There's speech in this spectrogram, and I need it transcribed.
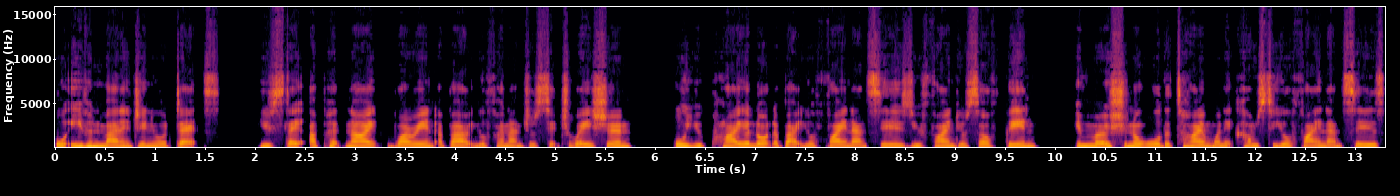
or even managing your debts, you stay up at night worrying about your financial situation, or you cry a lot about your finances. You find yourself being emotional all the time when it comes to your finances.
